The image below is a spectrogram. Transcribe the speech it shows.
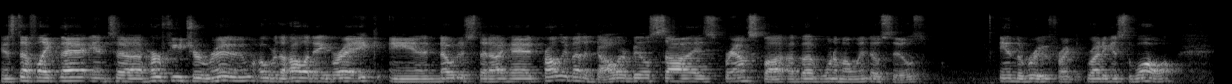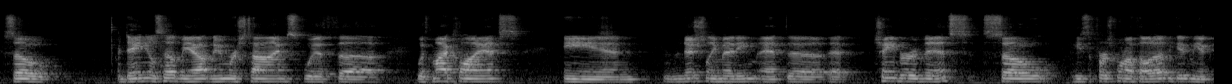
and stuff like that into her future room over the holiday break, and noticed that I had probably about a dollar bill size brown spot above one of my windowsills in the roof, right, right against the wall. So Daniel's helped me out numerous times with uh, with my clients, and initially met him at the at chamber events. So he's the first one I thought of to give me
